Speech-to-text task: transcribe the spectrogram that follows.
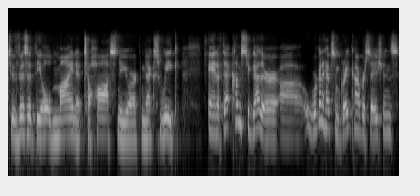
to visit the old mine at Tahawus, New York next week. And if that comes together, uh, we're going to have some great conversations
